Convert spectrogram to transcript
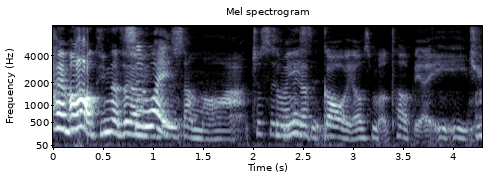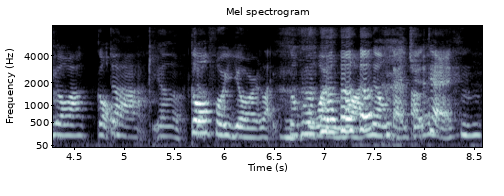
还蛮好听的。这个是为什么啊？就是那个么意思 go 有什么特别的意义吗？G O 啊 Go 对啊，有 Go for your like Go for what you want 那种感觉。OK，嗯，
